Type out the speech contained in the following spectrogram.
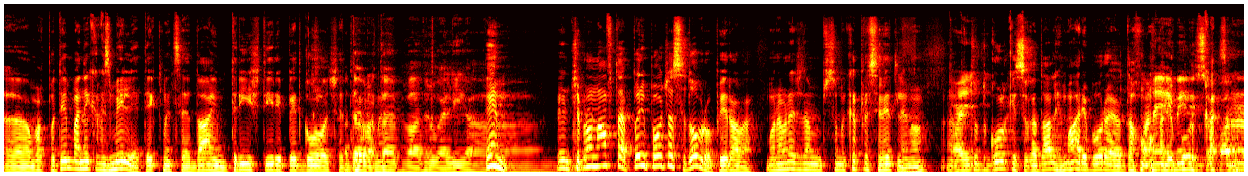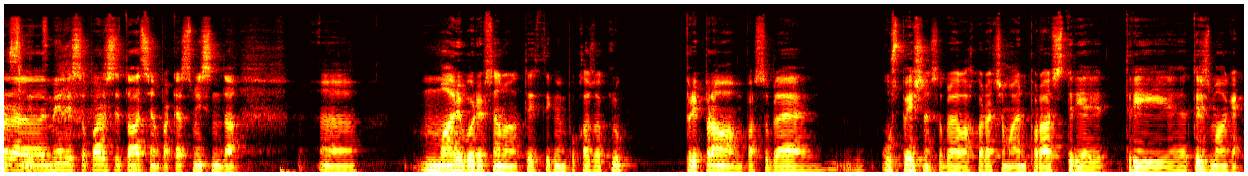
Uh, ampak potem pa nekako zmelje tekmece, da jim 3, 4, 5 golov, če Dobro, treba, ne. to je bila druga liga. Vem, vem, čeprav nafta je prvi polčas se dobro opirala, moram reči, da so me kar presenetili. No? Pa je- Tudi gol, ki so ga dali, Maribor je dal Pa Ne, Mariboru, imeli, so par, imeli so par situacij, ampak jaz mislim, da uh, Maribor je vseeno na teh tekmih pokazal, kljub pripravam, pa so bile uspešne, so bile lahko rečemo en poraz, tri, tri, tri zmage.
